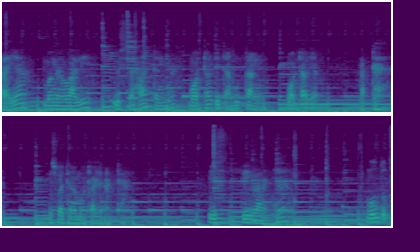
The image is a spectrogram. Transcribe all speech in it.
Saya mengawali usaha dengan modal tidak hutang modal yang ada sesuai dengan modal yang ada. Istilahnya untuk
